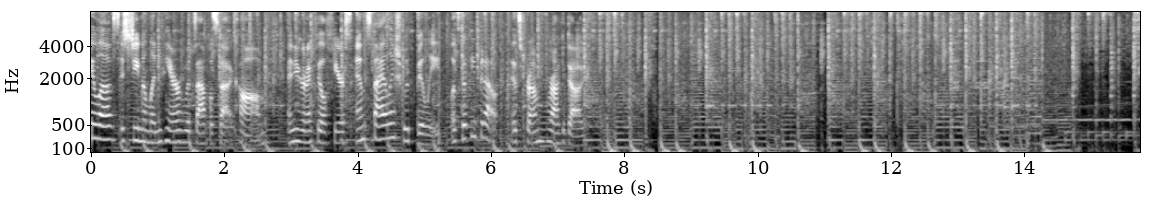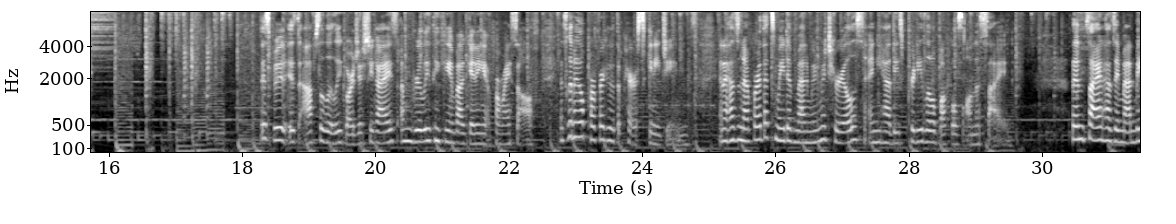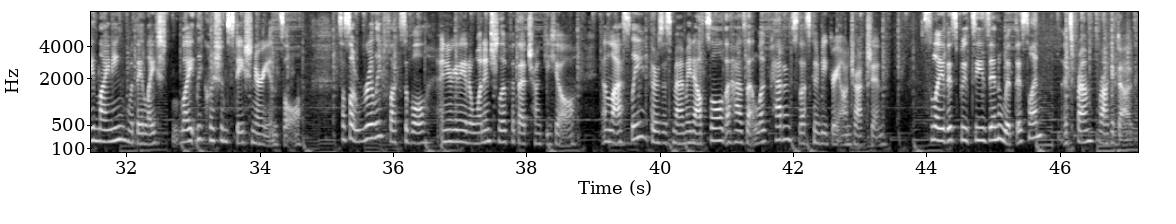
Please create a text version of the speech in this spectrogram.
Hey loves, it's Gina Lynn here with Zappos.com, and you're gonna feel fierce and stylish with Billie. Let's go peep it out. It's from Rocket Dog. This boot is absolutely gorgeous, you guys. I'm really thinking about getting it for myself. It's gonna go perfect with a pair of skinny jeans. And it has an upper that's made of man-made materials, and you have these pretty little buckles on the side. The inside has a man-made lining with a light, lightly cushioned stationary insole. It's also really flexible, and you're gonna get a one inch lift with that chunky heel. And lastly, there's this man-made outsole that has that lug pattern, so that's gonna be great on traction. Slay this boot season with this one. It's from Rocket Dog.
